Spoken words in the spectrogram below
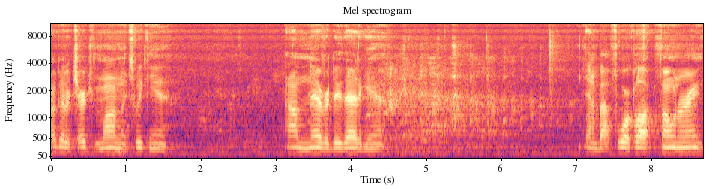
I'll go to church with mom next weekend. I'll never do that again. then about four o'clock, phone ring.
